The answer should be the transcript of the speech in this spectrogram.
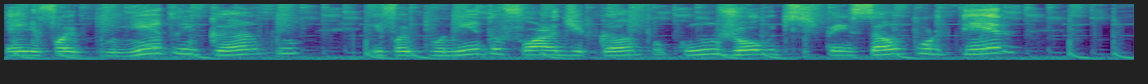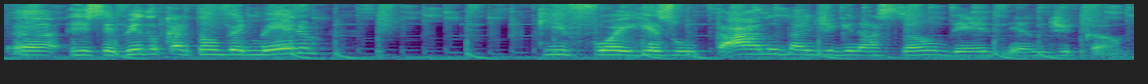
ele foi punido em campo e foi punido fora de campo com um jogo de suspensão por ter uh, recebido o cartão vermelho que foi resultado da indignação dele dentro de campo.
